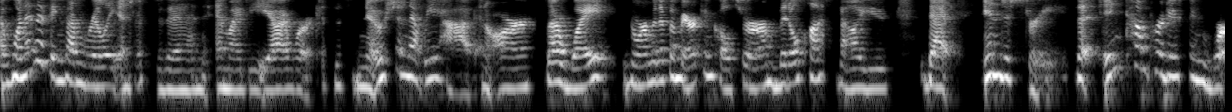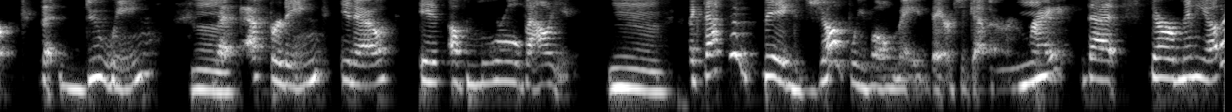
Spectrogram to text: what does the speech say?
And one of the things I'm really interested in in my DEI work is this notion that we have in our, it's our white normative American culture, our middle class values that industry, that income producing work, that doing, mm. that efforting, you know, is of moral value. Mm. Like that's a big jump we've all made there together, mm. right? That there are many other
